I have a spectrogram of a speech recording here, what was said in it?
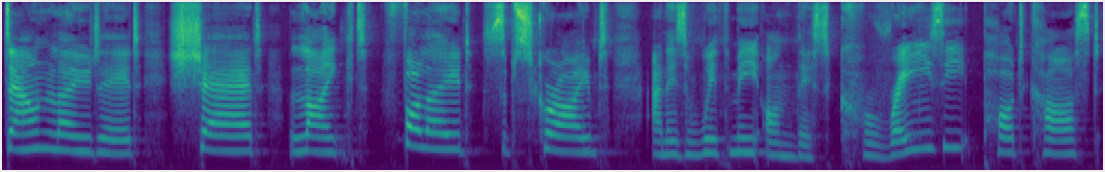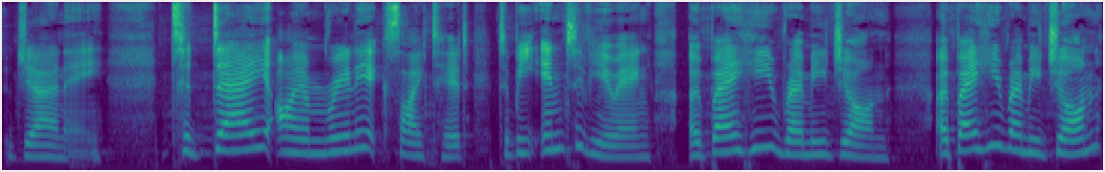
downloaded, shared, liked, followed, subscribed, and is with me on this crazy podcast journey. Today, I am really excited to be interviewing Obehi Remi-John. Obehi Remi-John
